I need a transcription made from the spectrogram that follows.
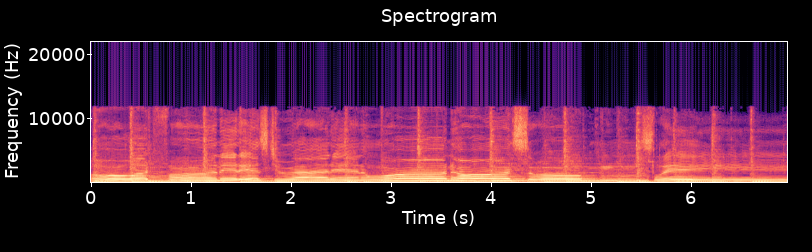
Oh, what fun it is to ride in a one horse open sleigh.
